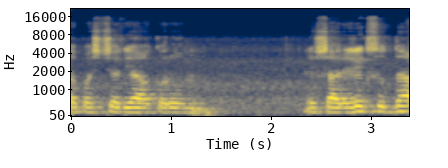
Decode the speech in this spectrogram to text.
तपश्चर्या करून आणि शारीरिकसुद्धा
